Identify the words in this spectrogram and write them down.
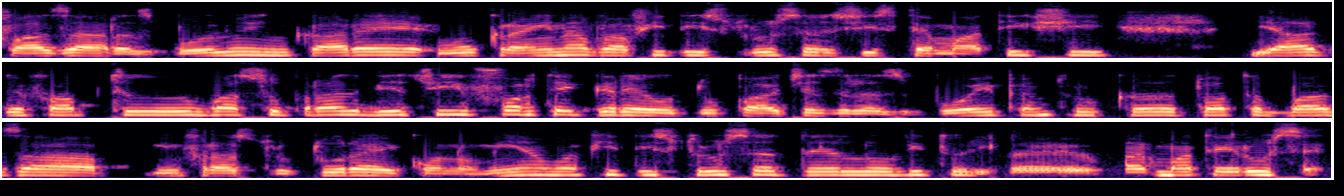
fază a războiului în care Ucraina va fi distrusă sistematic și ea, de fapt, va supraviețui foarte greu după acest război, pentru că toată baza, infrastructura, economia va fi distrusă de loviturile armatei ruse.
